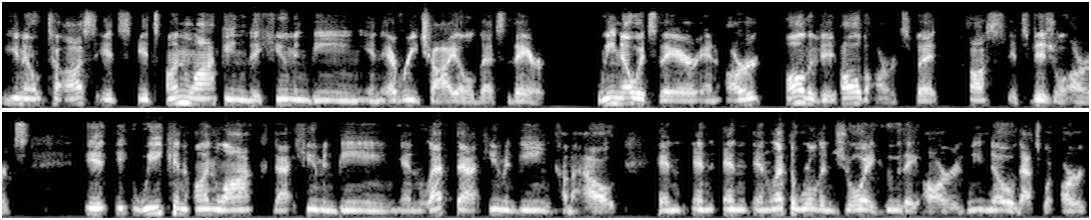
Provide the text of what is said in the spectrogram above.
you know to us it's it's unlocking the human being in every child that's there. We know it's there and art all the all the arts but us it's visual arts. It, it, we can unlock that human being and let that human being come out and and and and let the world enjoy who they are. And we know that's what art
